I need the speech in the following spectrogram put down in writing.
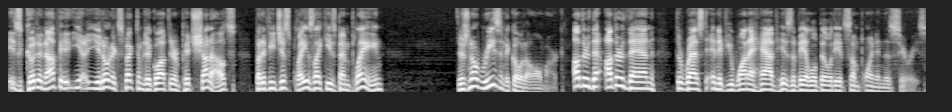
is good enough. It- you, you don't expect him to go out there and pitch shutouts, but if he just plays like he's been playing, there's no reason to go to Ullmark other than other than the rest. And if you want to have his availability at some point in this series,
